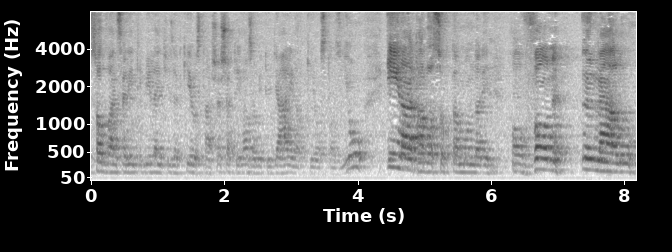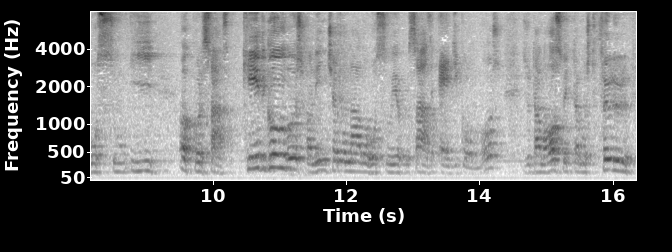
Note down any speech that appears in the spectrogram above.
szabvány szerinti billentyűzet kiosztás esetén az, amit ő gyárilag kioszt, az jó. Én általában szoktam mondani, ha van önálló hosszú i, akkor 102 gombos, ha nincsen önálló hosszú i, akkor 101 gombos és utána az, hogy te most fölül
